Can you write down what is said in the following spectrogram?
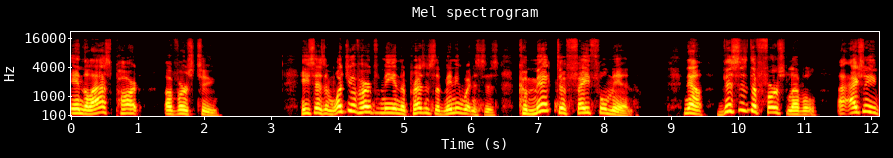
in the last part of verse 2 he says, And what you have heard from me in the presence of many witnesses, commit to faithful men. Now, this is the first level. Uh, actually,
